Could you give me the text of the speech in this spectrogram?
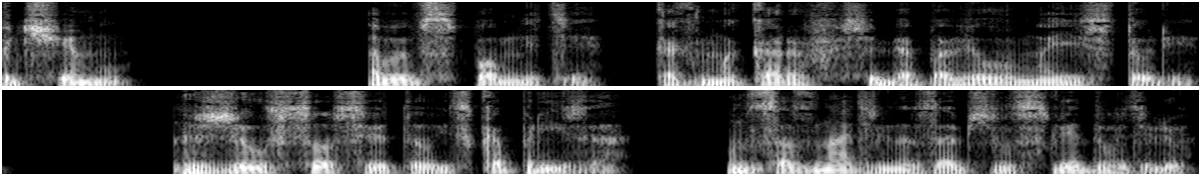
Почему? А вы вспомните, как Макаров себя повел в моей истории. Жил сосвету из каприза. Он сознательно сообщил следователю,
